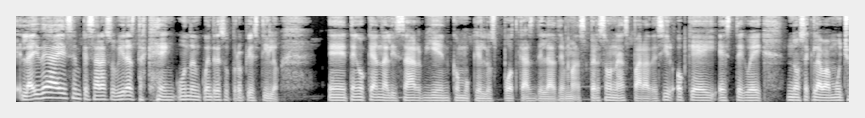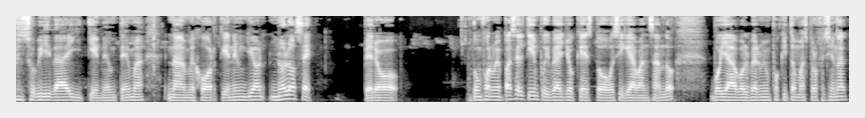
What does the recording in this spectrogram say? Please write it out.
La idea es empezar a subir hasta que uno encuentre su propio estilo. Eh, tengo que analizar bien como que los podcasts de las demás personas para decir, ok, este güey no se clava mucho en su vida y tiene un tema, nada mejor, tiene un guion, no lo sé, pero conforme pase el tiempo y vea yo que esto sigue avanzando, voy a volverme un poquito más profesional,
